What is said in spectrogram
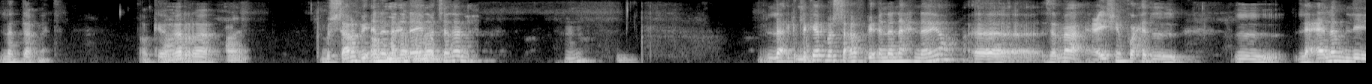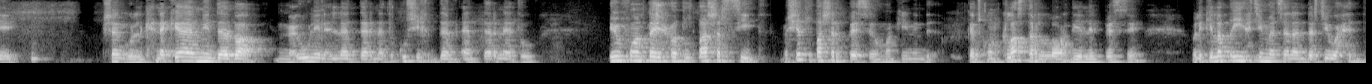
الإنترنت. okay غير باش تعرف باننا حنايا مثلا لا قلت لك باش تعرف باننا حنايا زعما عايشين في واحد العالم اللي باش نقول لك حنا كاملين دابا معولين على الانترنت وكلشي خدام الانترنت و une fois نطيحوا 13 sites. ماشي 13 PC هما كاينين كتكون cluster اللور ديال les PC ولكن الا طيحتي مثلا درتي واحد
